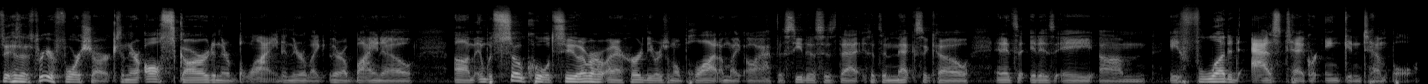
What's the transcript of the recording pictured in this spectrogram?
because there's three or four sharks, and they're all scarred and they're blind and they're like they're albino. Um, and what's so cool too, I remember when I heard the original plot, I'm like, oh, I have to see this. Is that it's in Mexico and it's it is a um, a flooded Aztec or Incan temple.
